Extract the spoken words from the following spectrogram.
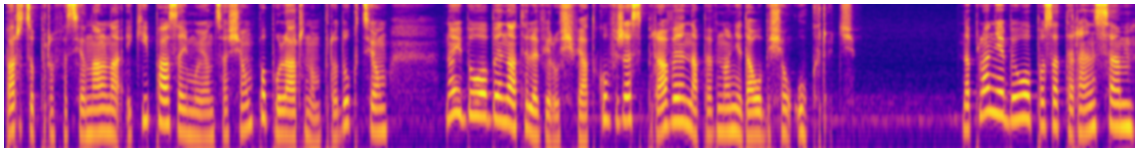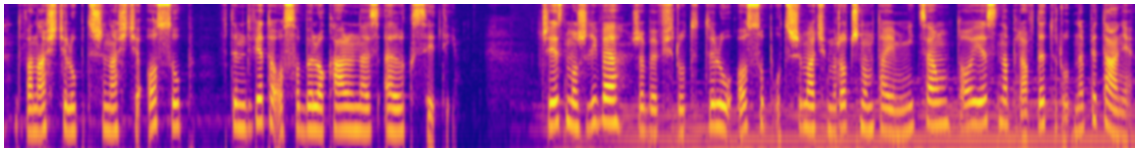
bardzo profesjonalna ekipa zajmująca się popularną produkcją, no i byłoby na tyle wielu świadków, że sprawy na pewno nie dałoby się ukryć. Na planie było poza Terensem 12 lub 13 osób, w tym dwie to osoby lokalne z Elk City. Czy jest możliwe, żeby wśród tylu osób utrzymać mroczną tajemnicę, to jest naprawdę trudne pytanie.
